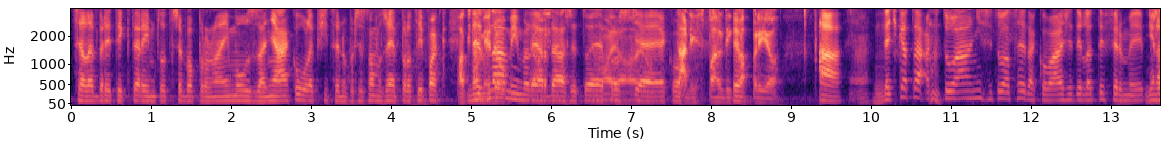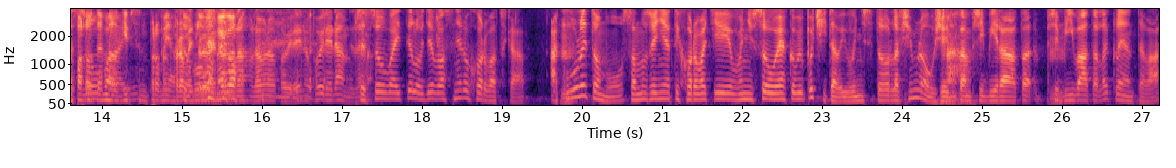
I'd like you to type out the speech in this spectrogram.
celebrity, které jim to třeba pronajmou za nějakou lepší cenu, protože samozřejmě pro ty pak, pak neznámý jedou, miliardáře, to je no, prostě jo, jo. jako... Tady spal DiCaprio. Jo. A teďka ta aktuální situace je taková, že tyhle ty firmy Mě napadl ten Mel Gibson, promiň, já promiň, no, no, no, no, povídej, no, povídej, dám, Přesouvají ty lodě vlastně do Chorvatska a hmm. kvůli hmm. tomu samozřejmě ty Chorvati, oni jsou jako vypočítaví, oni si tohohle všimnou, že jim tam přibírá ta, přibývá hmm. tahle klientela,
